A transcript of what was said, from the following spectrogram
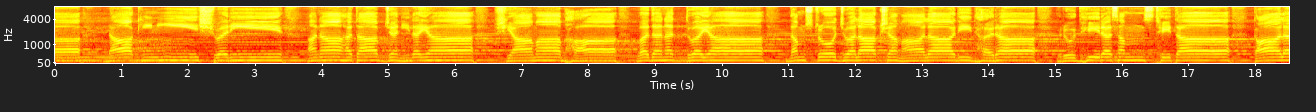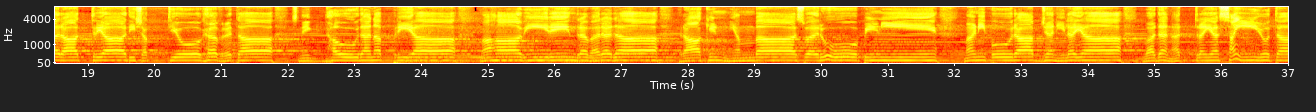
डाकिनीश्वरी अनाहताब्जनिलया श्यामाभा वदनद्वया दंष्ट्रोज्ज्वलाक्षमालादिधरा रुधिरसंस्थिता कालरात्र्यादिशक्त्योघवृता स्निग्धौदनप्रिया महावीरेन्द्रवरदा राकिण्यम्बा स्वरूपिणी मणिपुराब्जनिलया वदनत्रयसंयुता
